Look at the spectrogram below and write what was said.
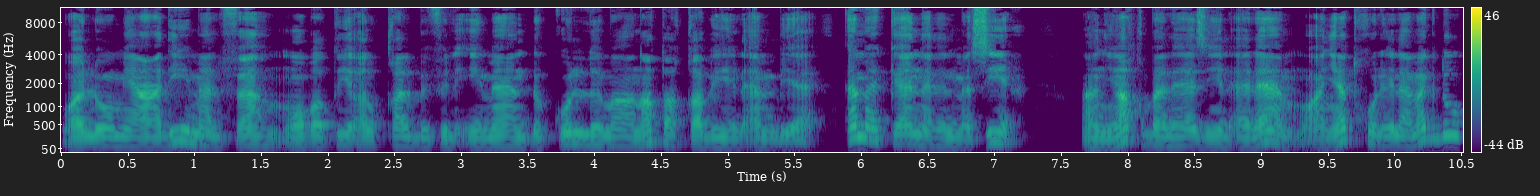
وقال لهم يا عديم الفهم وبطيء القلب في الإيمان بكل ما نطق به الأنبياء. أما كان للمسيح أن يقبل هذه الآلام وأن يدخل إلى مجده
